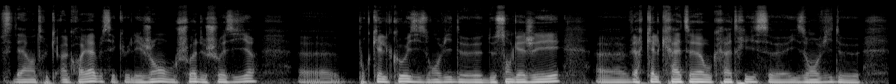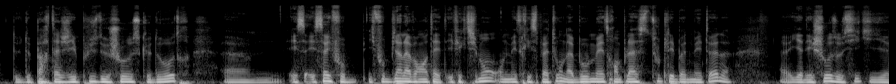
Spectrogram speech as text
c'est d'ailleurs un truc incroyable, c'est que les gens ont le choix de choisir euh, pour quelle cause ils ont envie de, s'engager, euh, vers quel créateur ou créatrice euh, ils ont envie de, de, partager plus de choses que d'autres. Et ça, et, ça, il, faut, il faut bien l'avoir en tête. Effectivement, on ne maîtrise pas tout, on a beau mettre en place toutes les bonnes méthodes, il y a des choses aussi qui,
